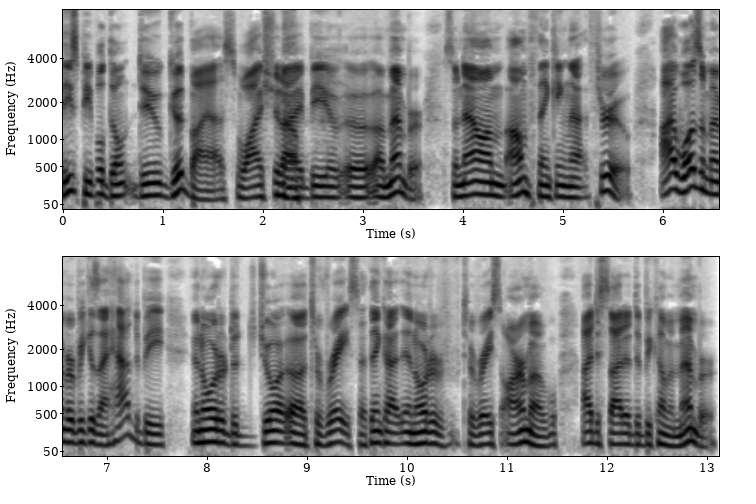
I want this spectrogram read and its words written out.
these people don't do good by us. Why should No. I be a, a member? So now I'm, I'm thinking that through. I was a member because I had to be in order to join, uh, to race. I think I, in order to race Arma, I decided to become a member.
